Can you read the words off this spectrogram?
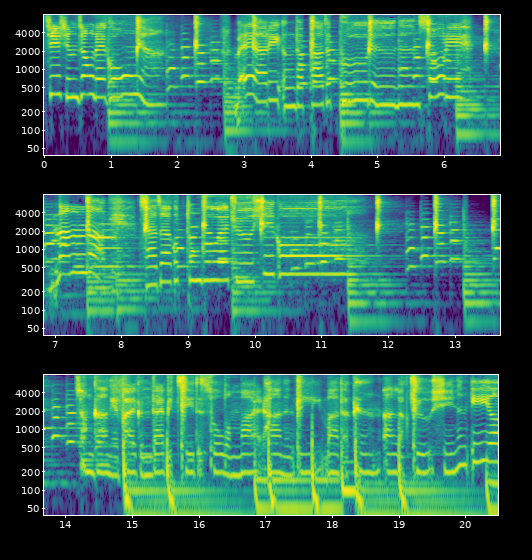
지심정래 공양 메아리 응답하듯 부르는 소리. 난 너기 찾아 고통 구해주시고 정강의 밝은 달빛이듯 소원 말하는 이마다 큰 안락 주시는 이여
